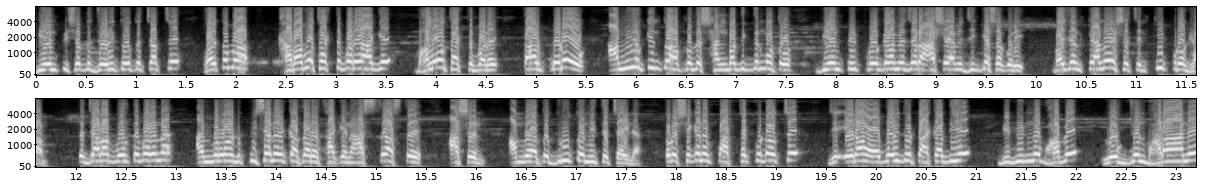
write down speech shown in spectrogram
বিএনপির সাথে জড়িত হতে চাচ্ছে। হয়তোবা খারাপও থাকতে পারে আগে, ভালোও থাকতে পারে। তারপরেও আমিও কিন্তু আপনাদের সাংবাদিকদের মতো বিএনপির প্রোগ্রামে যারা আসে, আমি জিজ্ঞাসা করি, ভাইজান, কেন এসেছেন? কি প্রোগ্রাম? তো যারা বলতে পারে না আমি বললাম একটু পিছনের কাতারে থাকেন, আস্তে আস্তে আসেন, আমরা এত দ্রুত নিতে চাই না। তবে সেখানে পার্থক্যটা হচ্ছে যে এরা অবৈধ টাকা দিয়ে বিভিন্ন ভাবে লোকজন ভাড়া আনে,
